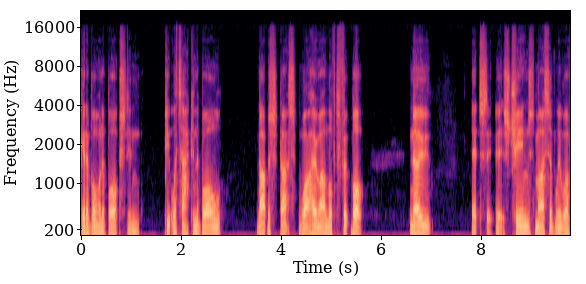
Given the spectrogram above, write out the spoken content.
get a ball in the box and people attacking the ball. That was that's what how I loved football. Now it's it's changed massively where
